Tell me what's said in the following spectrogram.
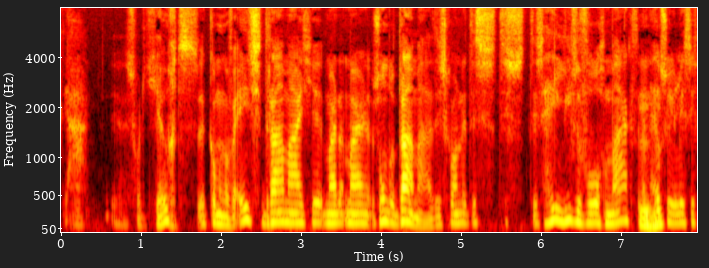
ja, een soort jeugd, eh, coming-of-age dramaatje, maar, maar zonder drama. Het is gewoon, het is, het is, het is heel liefdevol gemaakt en mhm. heel surrealistisch.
